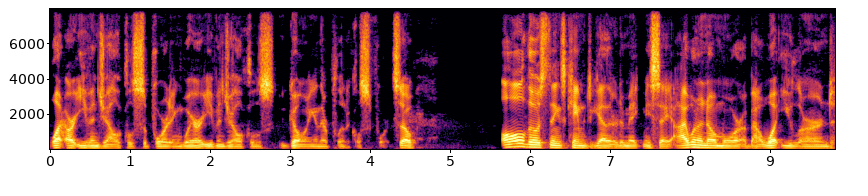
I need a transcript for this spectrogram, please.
what are evangelicals supporting? Where are evangelicals going in their political support? So all those things came together to make me say, I want to know more about what you learned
